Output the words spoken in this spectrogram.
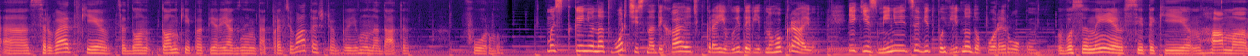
е, серветки, це тонкий папір, як з ним так працювати, щоб йому надати форму. Мисткиню на творчість надихають краєвиди рідного краю, які змінюються відповідно до пори року. Восени всі такі гама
